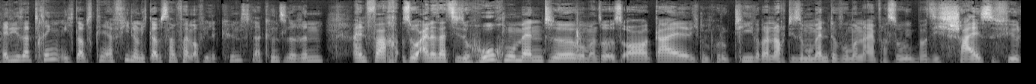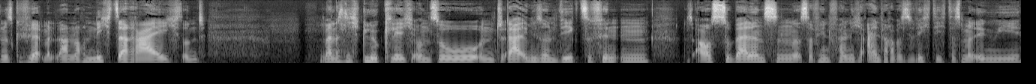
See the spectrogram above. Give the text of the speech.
Ja, dieser Trinken, ich glaube, es kennen ja viele und ich glaube, es haben vor allem auch viele Künstler, Künstlerinnen. Einfach so einerseits diese Hochmomente, wo man so ist, oh geil, ich bin produktiv, aber dann auch diese Momente, wo man einfach so über sich scheiße fühlt und das Gefühl hat, man hat noch nichts erreicht und man ist nicht glücklich und so. Und da irgendwie so einen Weg zu finden, das auszubalancen, ist auf jeden Fall nicht einfach. Aber es ist wichtig, dass man irgendwie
